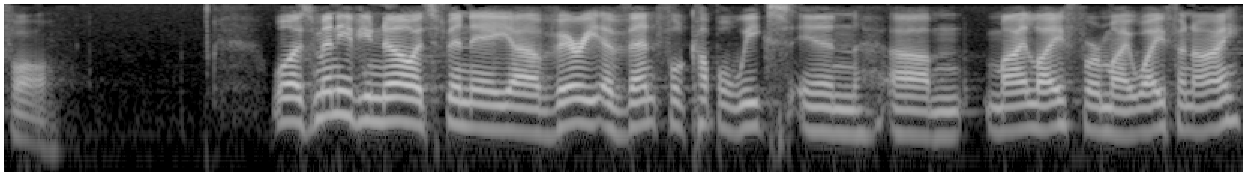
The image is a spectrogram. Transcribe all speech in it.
fall. Well, as many of you know, it's been a uh, very eventful couple weeks in um, my life for my wife and I.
